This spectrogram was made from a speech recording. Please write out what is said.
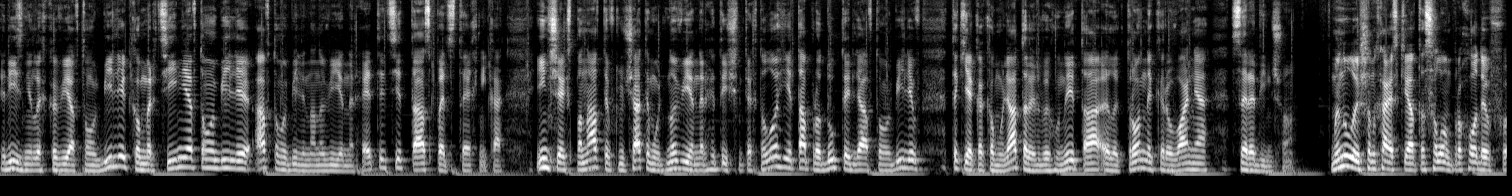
різні легкові автомобілі, комерційні автомобілі, автомобілі на новій енергетиці та спецтехніка. Інші експонати включатимуть нові енергетичні технології та продукти для автомобілів, такі як акумулятори, двигуни та електронне керування серед іншого. Минулий шанхайський автосалон проходив е,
